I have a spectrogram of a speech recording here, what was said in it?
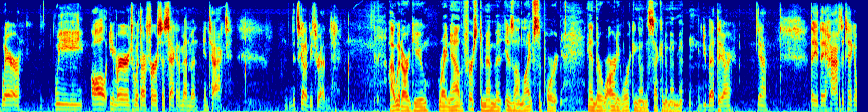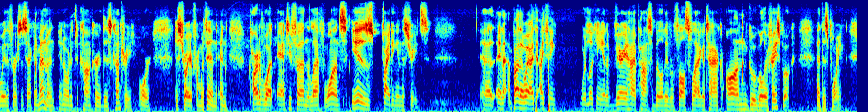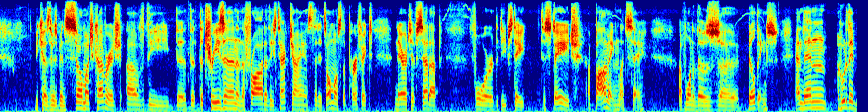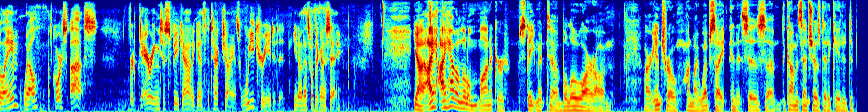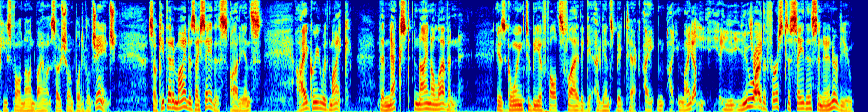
where we all emerge with our First and Second Amendment intact. It's going to be threatened. I would argue right now the First Amendment is on life support, and they're already working on the Second Amendment. You bet they are. Yeah. They, they have to take away the First and Second Amendment in order to conquer this country or destroy it from within. And part of what Antifa and the left wants is fighting in the streets. Uh, and by the way, I, th- I think we're looking at a very high possibility of a false flag attack on Google or Facebook at this point because there's been so much coverage of the, the, the, the, treason and the fraud of these tech giants that it's almost the perfect narrative setup for the deep state to stage a bombing, let's say, of one of those uh, buildings. And then who do they blame? Well, of course, us for daring to speak out against the tech giants. We created it. You know, that's what they're going to say. Yeah, I, I have a little moniker statement uh, below our um, our intro on my website, and it says uh, the Common Sense Show is dedicated to peaceful, nonviolent social and political change. So keep that in mind as I say this, audience. I agree with Mike. The next 9 11 is going to be a false flag against big tech. I, I Mike, yep. y- you That's are right. the first to say this in an interview,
